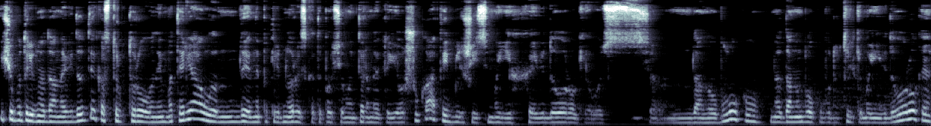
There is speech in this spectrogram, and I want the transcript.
Якщо потрібна дана відеотека, структурований матеріал, де не потрібно рискати по всьому інтернету його шукати. Більшість моїх відеоуроків ось е, даного блоку. На даному блоку будуть тільки мої відеоуроки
